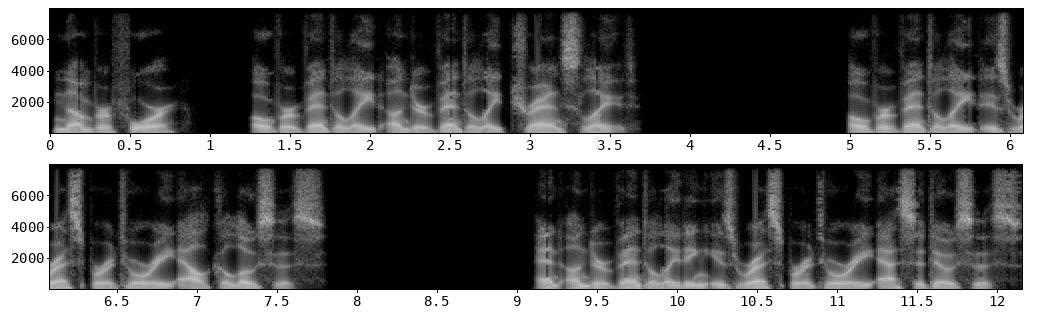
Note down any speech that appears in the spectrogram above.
Number 4, overventilate underventilate translate. Overventilate is respiratory alkalosis. And underventilating is respiratory acidosis.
